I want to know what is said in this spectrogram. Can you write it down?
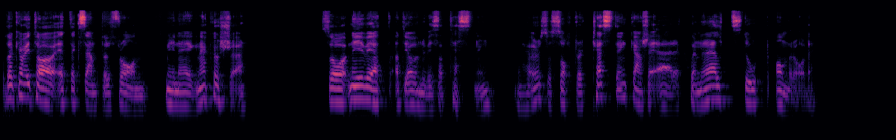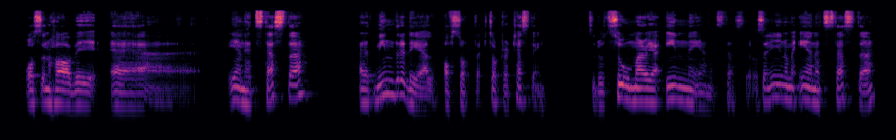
Och då kan vi ta ett exempel från mina egna kurser så ni vet att jag undervisar testning. Så software testing kanske är ett generellt stort område. Och sen har vi eh, enhetstester, är ett mindre del av software, software testing. Så då zoomar jag in i enhetstester och sen inom enhetstester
